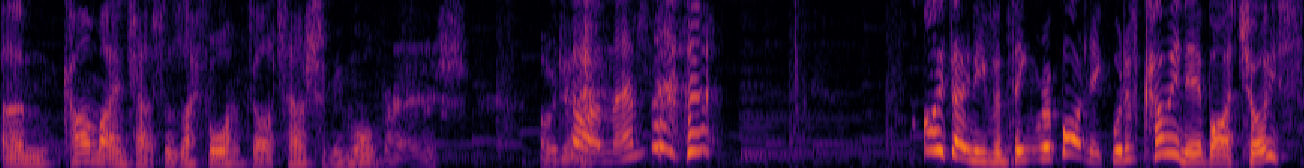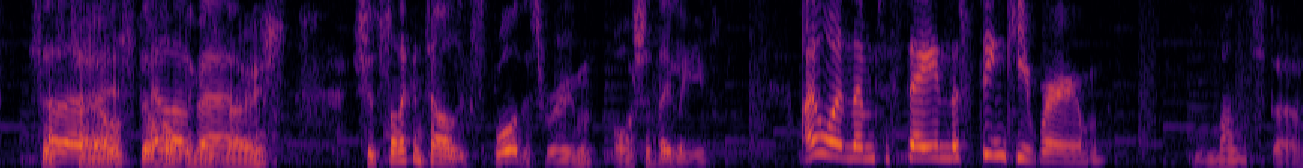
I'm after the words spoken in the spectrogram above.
Um, Carmine chat says, I for one feel Tails should be more British. Oh dear. "Go on, then." I don't even think Robotnik would have come in here by choice, says Tails, still holding his nose. Should Sonic and Tails explore this room, or should they leave? I want them to stay in the stinky room. You monster.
